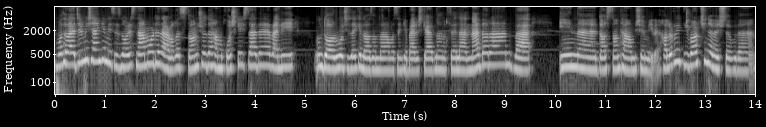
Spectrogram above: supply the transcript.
متوجه میشن که میسیز نوریس نمرده در واقع استان شده هم خشکش زده ولی اون دارو و چیزایی که لازم دارن واسه اینکه برش گردن فعلا ندارن و این داستان تمام میشه میره. حالا روی دیوار چی نوشته بودن؟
